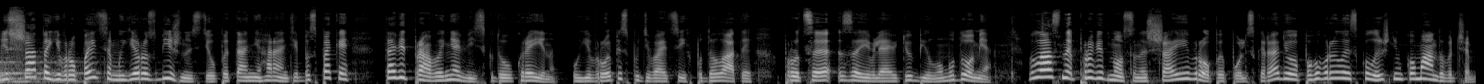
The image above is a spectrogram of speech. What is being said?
Між США та європейцями є розбіжності у питанні гарантій безпеки та відправлення військ до України. У Європі сподіваються їх подолати. Про це заявляють у Білому домі. Власне, про відносини США і Європи польське радіо поговорили з колишнім командувачем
